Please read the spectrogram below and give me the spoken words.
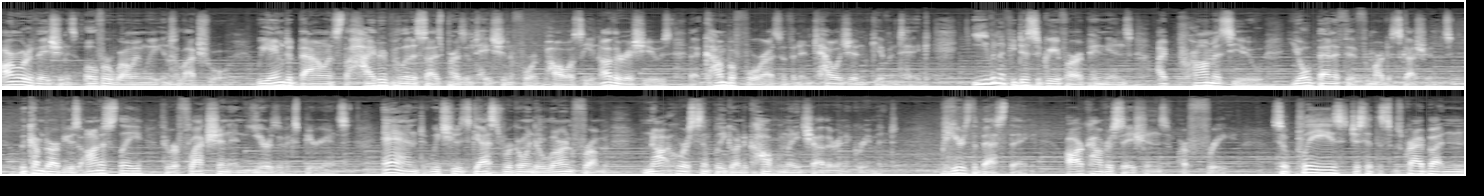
Our motivation is overwhelmingly intellectual. We aim to balance the hyper politicized presentation of foreign policy and other issues that come before us with an intelligent give and take. Even if you disagree with our opinions, I promise you, you'll benefit from our discussions. We come to our views honestly, through reflection and years of experience. And we choose guests we're going to learn from, not who are simply going to compliment each other in agreement. But here's the best thing our conversations are free. So please just hit the subscribe button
